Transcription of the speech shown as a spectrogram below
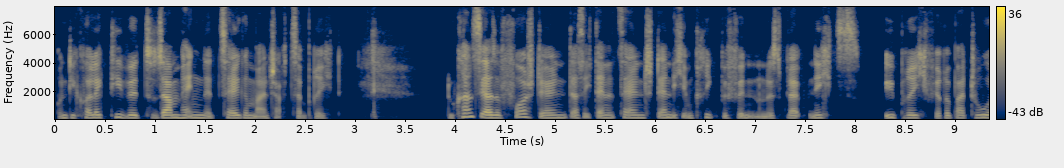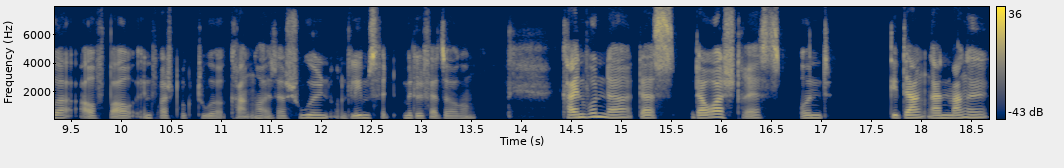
und die kollektive zusammenhängende Zellgemeinschaft zerbricht. Du kannst dir also vorstellen, dass sich deine Zellen ständig im Krieg befinden und es bleibt nichts übrig für Reparatur, Aufbau, Infrastruktur, Krankenhäuser, Schulen und Lebensmittelversorgung. Kein Wunder, dass Dauerstress und Gedanken an Mangel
